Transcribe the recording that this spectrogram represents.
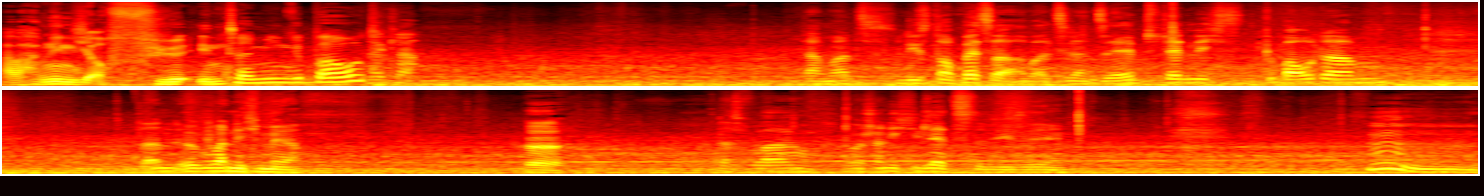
Aber haben die nicht auch für Intermin gebaut? Na klar. Damals lief es noch besser, aber als sie dann selbstständig gebaut haben, dann irgendwann nicht mehr. Ja. Das war wahrscheinlich die letzte, die sie. Hm.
